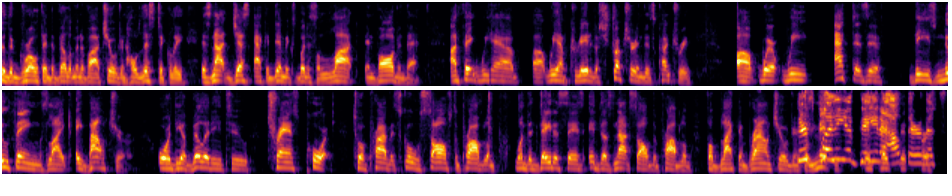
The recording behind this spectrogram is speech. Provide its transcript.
to the growth and development of our children holistically. It's not just academics, but it's a lot involved in that. I think we have uh, we have created a structure in this country uh, where we act as if these new things like a voucher or the ability to transport to a private school solves the problem when the data says it does not solve the problem for black and brown children. There's plenty of data out there that's,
